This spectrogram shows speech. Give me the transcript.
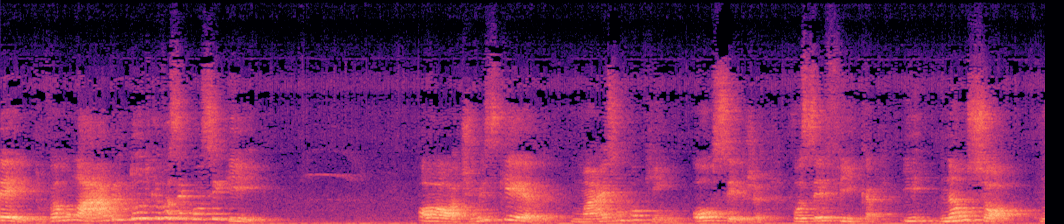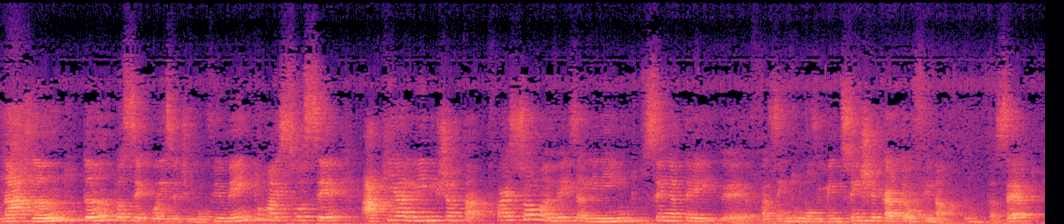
peito. Vamos lá, abre tudo que você conseguir. Ótimo, esquerda, mais um pouquinho. Ou seja, você fica e não só narrando tanto a sequência de movimento, mas você aqui a Aline já tá, faz só uma vez a Aline indo sem até é, fazendo o um movimento sem checar até o final, tá certo?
